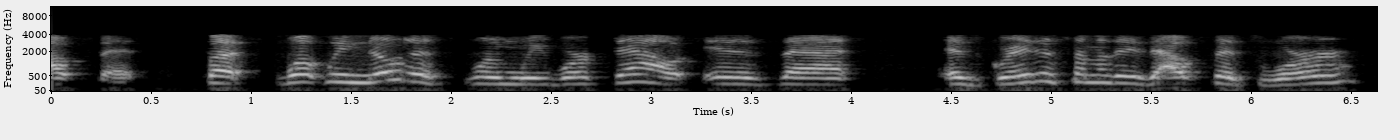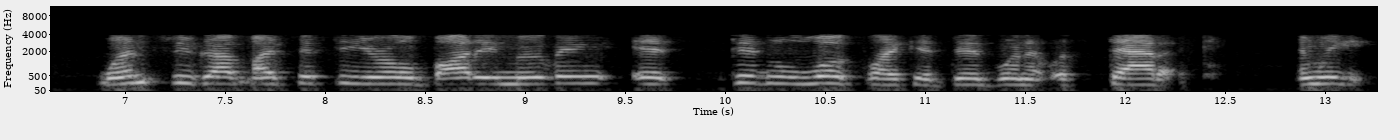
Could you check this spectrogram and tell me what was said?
outfit. But what we noticed when we worked out is that as great as some of these outfits were, once you got my 50 year old body moving, it didn't look like it did when it was static. And we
